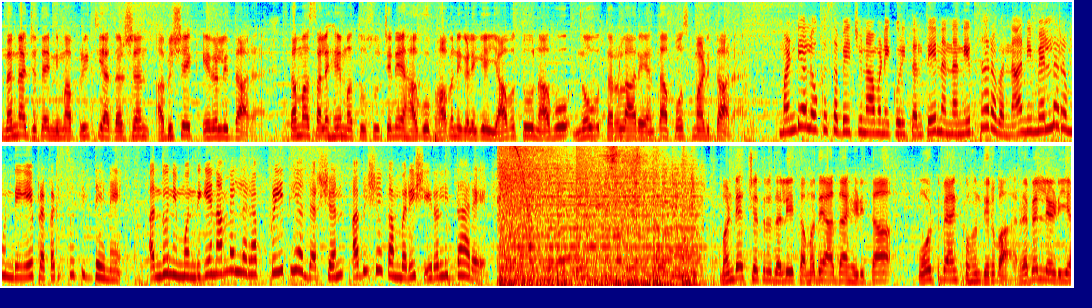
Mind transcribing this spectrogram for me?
ನನ್ನ ಜೊತೆ ನಿಮ್ಮ ಪ್ರೀತಿಯ ದರ್ಶನ್ ಅಭಿಷೇಕ್ ಇರಲಿದ್ದಾರೆ. ತಮ್ಮ ಸಲಹೆ ಮತ್ತು ಸೂಚನೆ ಹಾಗೂ ಭಾವನೆಗಳಿಗೆ ಯಾವತ್ತೂ ನಾವು ನೋವು ತರಲಾರೆ ಅಂತ ಪೋಸ್ಟ್ ಮಾಡಿದ್ದಾರೆ. ಮಂಡ್ಯ ಲೋಕಸಭೆ ಚುನಾವಣೆ ಕುರಿತಂತೆ ನನ್ನ ನಿರ್ಧಾರವನ್ನ ನಿಮ್ಮೆಲ್ಲರ ಮುಂದೆಯೇ ಪ್ರಕಟಿಸುತ್ತಿದ್ದೇನೆ. ಅಂದು ನಿಮ್ಮೊಂದಿಗೆ ನಮ್ಮೆಲ್ಲರ ಪ್ರೀತಿಯ ದರ್ಶನ್, ಅಭಿಷೇಕ್ ಅಂಬರೀಷ್ ಇರಲಿದ್ದಾರೆ. ಮಂಡ್ಯ ಕ್ಷೇತ್ರದಲ್ಲಿ ತಮ್ಮದೇ ಆದ ಹಿಡಿತ ವೋಟ್ ಬ್ಯಾಂಕ್ ಹೊಂದಿರುವ ರೆಬೆಲ್ ಲೇಡಿಯ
